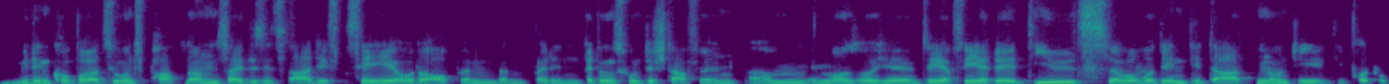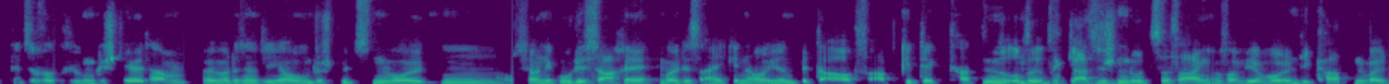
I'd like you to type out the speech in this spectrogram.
mit den Kooperationspartnern, sei es jetzt ADFC oder auch beim, beim, bei den Rettungshundestaffeln, ähm, immer solche sehr faire Deals, wo wir denen die Daten und die, die Produkte zur Verfügung gestellt haben, weil wir das natürlich auch unterstützen wollten. Das ist ja eine gute Sache, weil das eigentlich genau ihren Bedarf abgedeckt hat. Unsere, unsere klassischen Nutzer sagen einfach, wir wollen die Karten, weil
